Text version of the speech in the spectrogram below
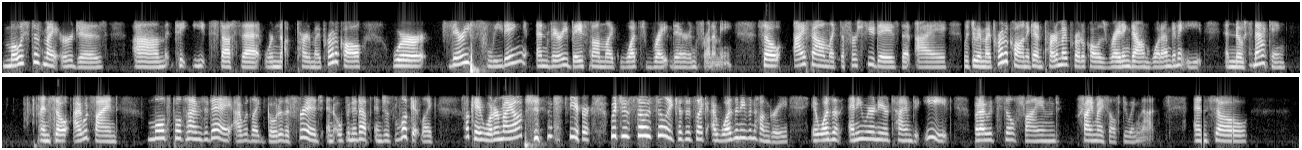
most of my urges um, to eat stuff that were not part of my protocol were very fleeting and very based on like what's right there in front of me. So I found like the first few days that I was doing my protocol, and again, part of my protocol is writing down what I'm going to eat and no snacking. And so I would find multiple times a day, I would like go to the fridge and open it up and just look at like, okay, what are my options here? Which is so silly because it's like I wasn't even hungry. It wasn't anywhere near time to eat, but I would still find find myself doing that. And so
